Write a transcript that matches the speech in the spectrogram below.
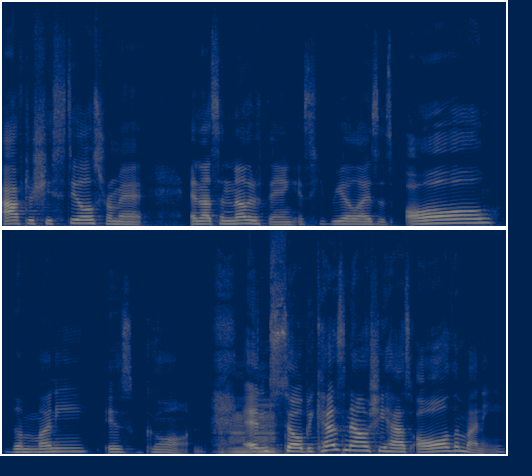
after she steals from it, and that's another thing is he realizes all the money is gone. And Mhm. so because now she has all the money,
